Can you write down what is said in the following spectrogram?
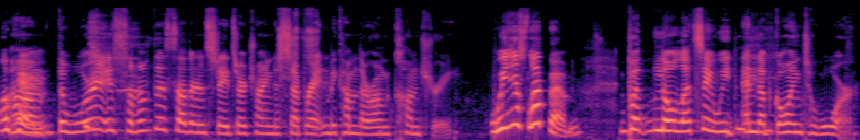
Okay, Um, the war is some of the southern states are trying to separate and become their own country. we just let them. But no, let's say we end up going to war.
